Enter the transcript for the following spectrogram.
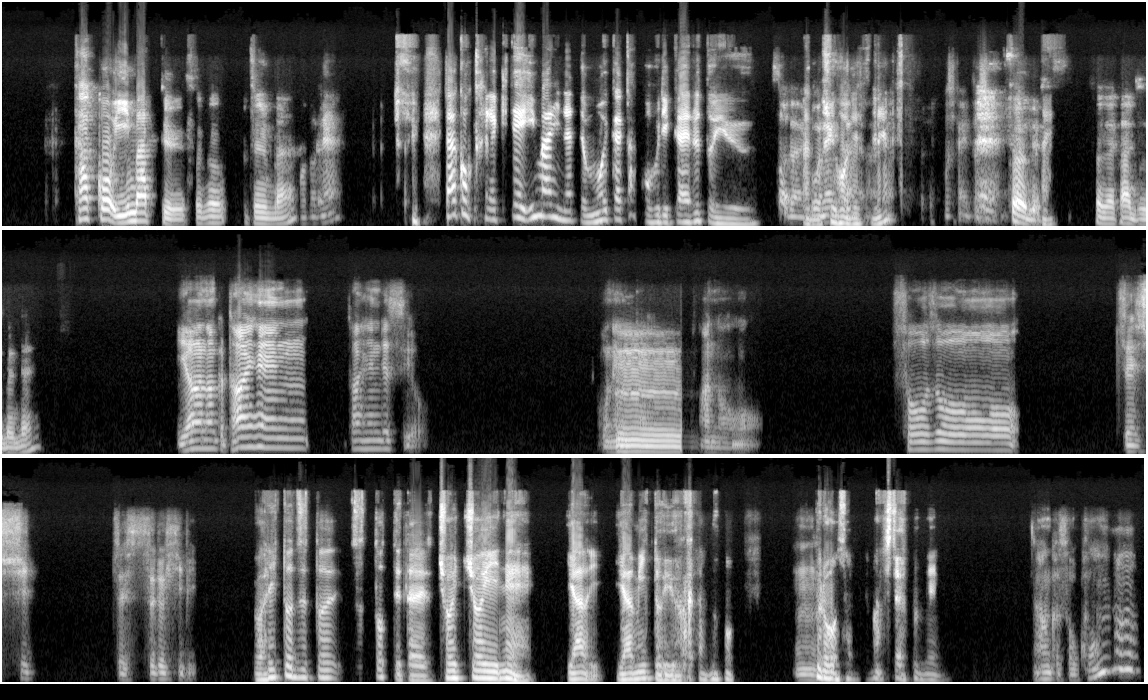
過去、今っていう、その順番？なるほどね。過去から来て、今になってもう一回過去を振り返るという、そうだね、あの5手法間ですね。確かに確かに。そうです。はいそんな感じでね。いやーなんか大変、大変ですよ。5う年間。あの、想像を絶し、絶する日々。割とずっと、ずっとって言ったら、ちょいちょいね、や、闇というか、あの、うん苦労されてましたよね。なんかそう、こんな、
